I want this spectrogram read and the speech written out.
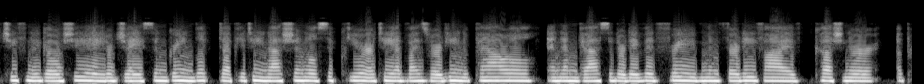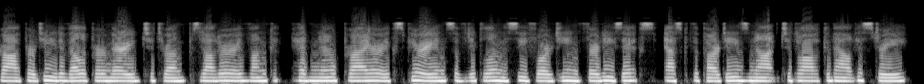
Chief Negotiator Jason Greenblatt, Deputy National Security Advisor Dina Powell, and Ambassador David Friedman 35, Kushner, a property developer married to Trump's daughter Ivanka, had no prior experience of diplomacy. 1436, asked the parties not to talk about history,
